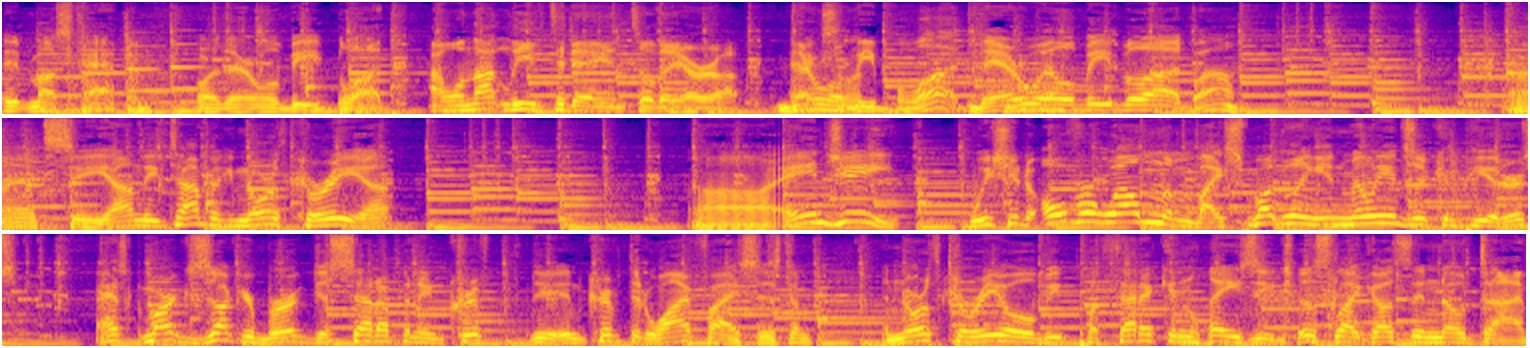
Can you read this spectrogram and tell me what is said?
It must happen, or there will be blood. I will not leave today until they are up. There will be blood. There will be blood. Wow. Let's see. On the topic of North Korea, uh, A&G, we should overwhelm them by smuggling in millions of computers. Ask Mark Zuckerberg to set up an encrypt, encrypted Wi-Fi system, and North Korea will be pathetic and lazy, just like us in no time.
